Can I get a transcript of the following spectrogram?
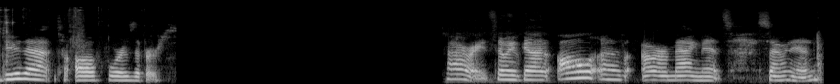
do that to all four zippers. Alright, so we've got all of our magnets sewn in.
